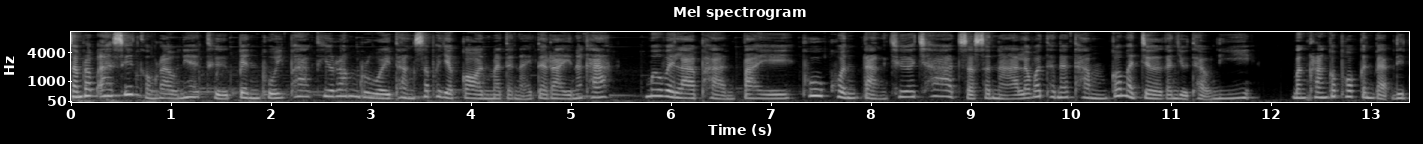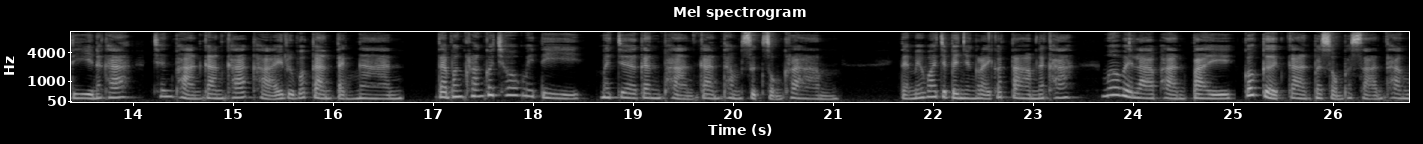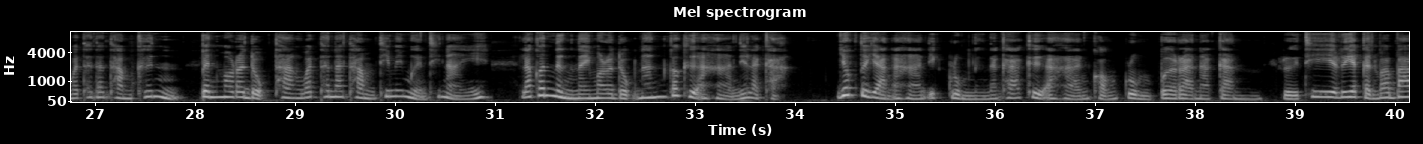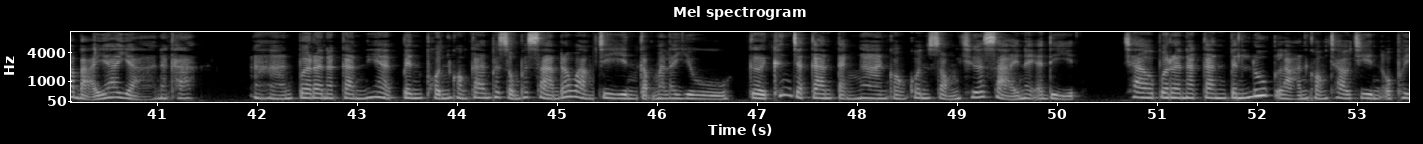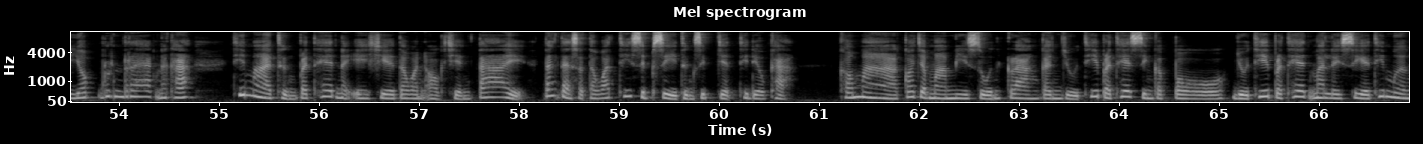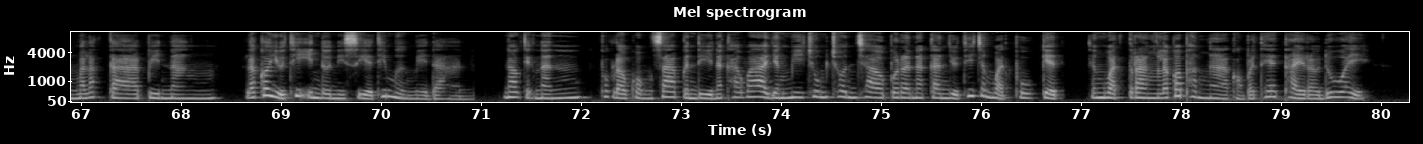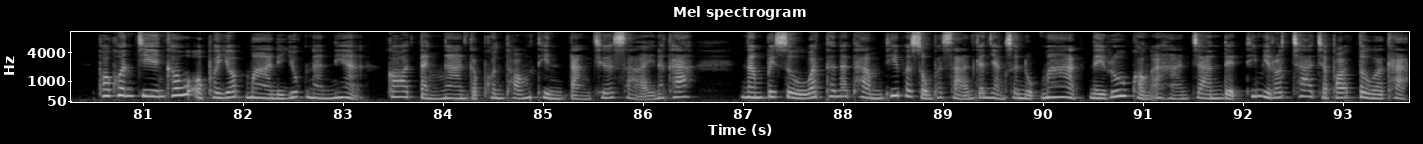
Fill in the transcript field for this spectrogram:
สำหรับอาเซียนของเราเนี่ยถือเป็นภูมิภาคที่ร่ำรวยทางทรัพยากรมาแต่ไหนแต่ไรนะคะ เมื่อเวลาผ่านไปผู้คนต่างเชื้อชาติ ศาสนาและวัฒนธรรมก็มาเจอกันอยู่แถวนี้ บางครั้งก็พบกันแบบดีๆนะคะ เช่นผ่านการค้าขายหรือว่าการแต่งงาน แต่บางครั้งก็โชคไม่ดี มาเจอกันผ่านการทำศึกสงคราม แต่ไม่ว่าจะเป็นอย่างไรก็ตามนะคะ เมื่อเวลาผ่านไปก็เกิดการผสมผสานทางวัฒนธรรมขึ้น เป็นมรดกทางวัฒนธรรมที่ไม่เหมือนที่ไหน แล้วก็หนึ่งในมรดกนั้นก็คืออาหารนี่แหละค่ะ ยกตัวอย่างอาหารอีกกลุ่มหนึ่งนะคะ คืออาหารของกลุ่มเปอรานากัน หรือที่เรียกกันว่าบ้าบ่าย่าหยานะคะอาหารเปอรานากันเนี่ยเป็นผลของการผสมผสานระหว่างจีนกับมาลายู เกิดขึ้นจากการแต่งงานของคนสองเชื้อสายในอดีต ชาวปรณกันเป็นลูกหลานของชาวจีนอพยพรุ่นแรกนะคะ ที่มาถึงประเทศในเอเชียตะวันออกเฉียงใต้ ตั้งแต่ศตวรรษที่ 14ถึง17 ทีเดียวค่ะเขามาก็จะมามีศูนย์กลางกันอยู่ที่ประเทศสิงคโปร์อยู่ที่ประเทศมาเลเซียที่เมืองมะลักกาปีนัง แล้วก็อยู่ที่อินโดนีเซียที่เมืองเมดาน นอกจากนั้นพวกเราคงทราบกันดีนะคะว่ายังมีชุมชนชาวปรณกันอยู่ที่จังหวัดภูเก็ต จังหวัดตรังแล้วก็พังงาของประเทศไทยเราด้วย พอคนจีนเข้าอพยพมาในยุคนั้นเนี่ยก็แต่งงานกับคนท้องถิ่นต่างเชื้อสายนะคะนำไปสู่วัฒนธรรมที่ผสมผสานกันอย่างสนุกมาก ในรูปของอาหารจานเด็ดที่มีรสชาติเฉพาะตัวค่ะ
